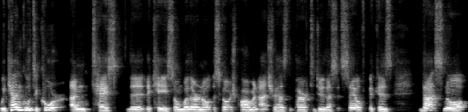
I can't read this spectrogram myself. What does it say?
we can go to court and test the, the case on whether or not the Scottish Parliament actually has the power to do this itself, because that's not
